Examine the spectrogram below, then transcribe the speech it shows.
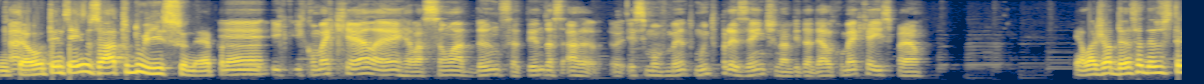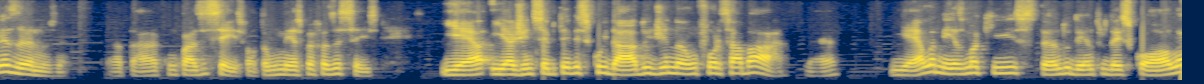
Então eu tentei usar tudo isso, né? Pra... E, e, e, como é que ela é em relação à dança, tendo a, a, esse movimento muito presente na vida dela? Como é que é isso para ela? Ela já dança desde os três anos, né? Ela tá com quase seis, falta um mês para fazer seis. E, é, e a gente sempre teve esse cuidado de não forçar a barra, né? E ela mesma que estando dentro da escola,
